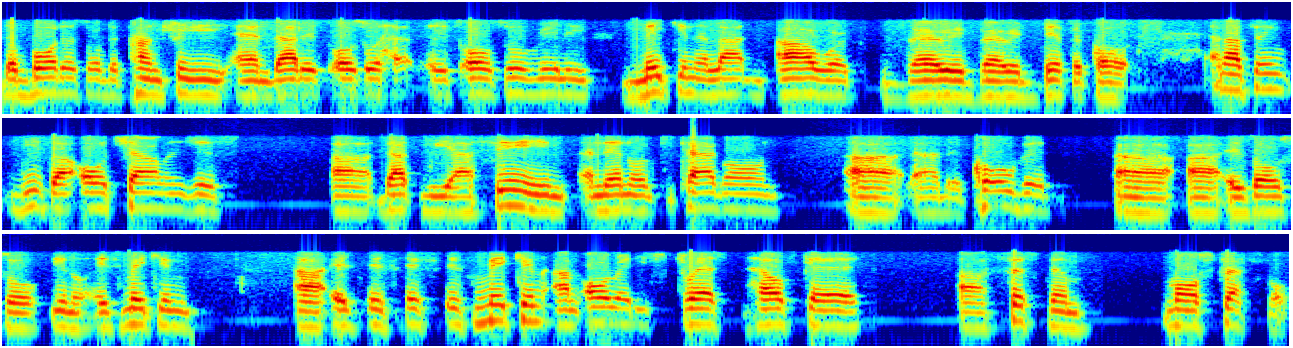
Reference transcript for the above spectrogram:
the borders of the country, and that is also is also really making a lot our work very very difficult. And I think these are all challenges uh, that we are seeing. And then to tag on, uh, uh the COVID uh, is also you know it's making it's, it's it's making an already stressed healthcare uh, system more stressful.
